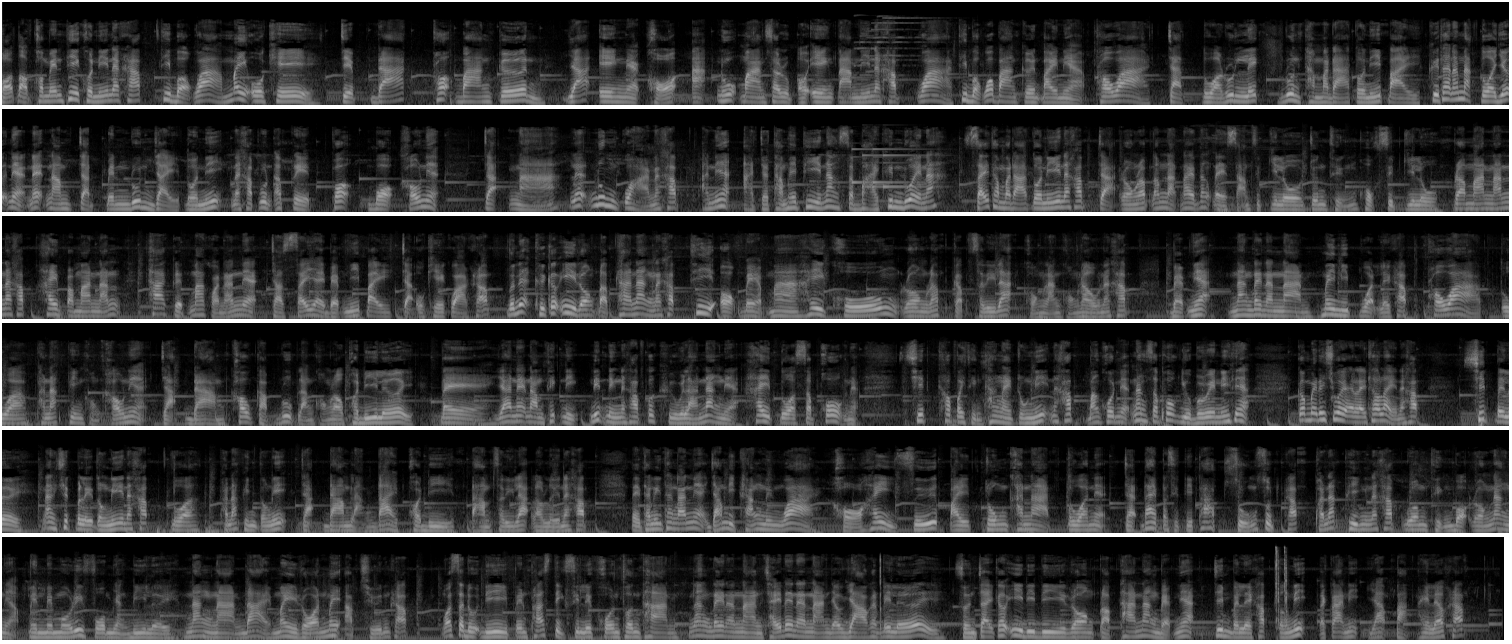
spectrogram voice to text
ขอตอบคอมเมนต์พี่คนนี้นะครับ ที่บอกว่าไม่โอเค เจ็บดาร์กเพราะบางเกิน ยะเองเนี่ยขออนุมานสรุปเอาเองตามนี้นะครับ ว่าที่บอกว่าบางเกินไปเนี่ยเพราะว่าจัดตัวรุ่นเล็ก รุ่นธรรมดาตัวนี้ไป คือถ้าน้ำหนักตัวเยอะเนี่ยแนะนำจัดเป็นรุ่นใหญ่ตัวนี้นะครับรุ่นอัปเกรด เพราะเบาะเขาเนี่ยจะหนาและนุ่มกว่านะครับ อันเนี้ยอาจจะทำให้พี่นั่งสบายขึ้นด้วยนะ ไซส์ธรรมดาตัวนี้นะครับจะรองรับน้ำหนักได้ตั้งแต่ 30 กิโลจนถึง 60 กิโลประมาณนั้นนะครับให้ประมาณนั้นถ้าเกิดมากกว่านั้นเนี่ยจัดไซส์ใหญ่แบบนี้ไปจะโอเคกว่าครับ ตัวเนี้ยคือเก้าอี้รองปรับท่านั่งนะครับที่ออกแบบมาให้โค้งรองรับกับสรีระของหลังของเรานะครับแบบเนี้ยนั่งได้นานๆ ไม่มีปวดเลยครับ เพราะว่าตัวพนักพิงของเขาเนี่ยจะดามเข้ากับรูปหลังของเราพอดีเลย แต่ย่าแนะนำเทคนิคนิดนึงนะครับก็คือเวลานั่งเนี่ยให้ตัวสะโพกเนี่ยชิดเข้าไปถึงข้างในตรงนี้นะครับบางคนเนี่ยนั่งสะโพกอยู่บริเวณนี้เนี่ยก็ไม่ได้ช่วยอะไรเท่าไหร่นะครับ ชิดไปเลย นั่งชิดไปเลยตรงนี้นะครับ ตัวพนักพิงตรงนี้จะดามหลังได้พอดีตามสรีระเราเลยนะครับ แต่ทั้งนี้ทั้งนั้นเนี่ยย้ำอีกครั้งหนึ่งว่า ขอให้ซื้อไปตรงขนาดตัวเนี่ยจะได้ประสิทธิภาพสูงสุดครับ พนักพิงนะครับ รวมถึงเบาะรองนั่งเนี่ยเป็นเมมโมรี่โฟมอย่างดีเลย นั่งนานได้ไม่ร้อนไม่อับชื้นครับวัสดุดีเป็นพลาสติกซิลิโคนทนทาน นั่งได้นานๆ ใช้ได้นานๆ ยาวๆ กันไปเลย สนใจเก้าอี้ดีๆ รองปรับท่านั่งแบบเนี้ยจิ้มไปเลยครับ ตรงนี้ตะกร้านี้ยาปักให้แล้วครับ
